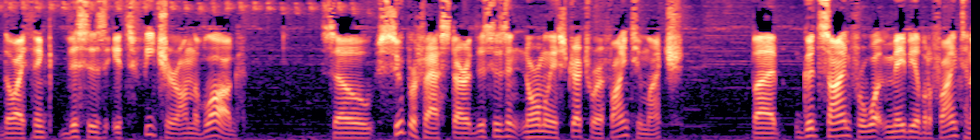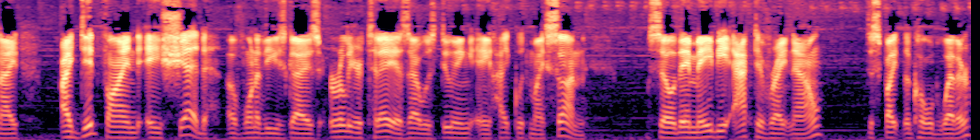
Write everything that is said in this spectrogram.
though I think this is its feature on the vlog. So, super fast start. This isn't normally a stretch where I find too much, but good sign for what we may be able to find tonight. I did find a shed of one of these guys earlier today as I was doing a hike with my son. So they may be active right now, despite the cold weather.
